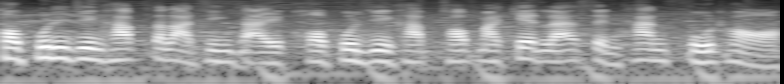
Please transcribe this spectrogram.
ขอบคุณจริงๆครับ ตลาดจริงใจ ขอบคุณจริงครับท็อปมาร์เก็ตและเซ็นทรัลฟู้ดฮอลล์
